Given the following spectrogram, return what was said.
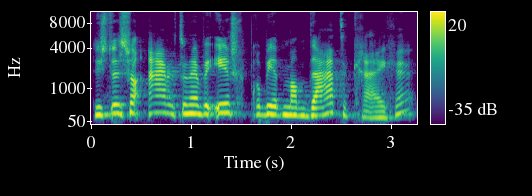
Dus dat is wel aardig. Toen hebben we eerst geprobeerd mandaat te krijgen.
